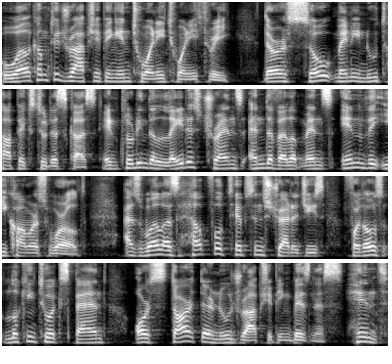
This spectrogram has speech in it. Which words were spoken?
Welcome to Dropshipping in 2023. There are so many new topics to discuss, including the latest trends and developments in the e-commerce world, as well as helpful tips and strategies for those looking to expand or start their new dropshipping business. Hint,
